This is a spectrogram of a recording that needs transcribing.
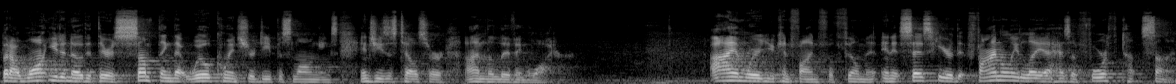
but I want you to know that there is something that will quench your deepest longings. And Jesus tells her, I'm the living water. I am where you can find fulfillment. And it says here that finally Leah has a fourth t- son,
